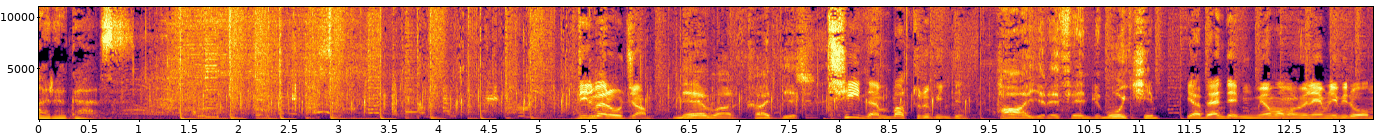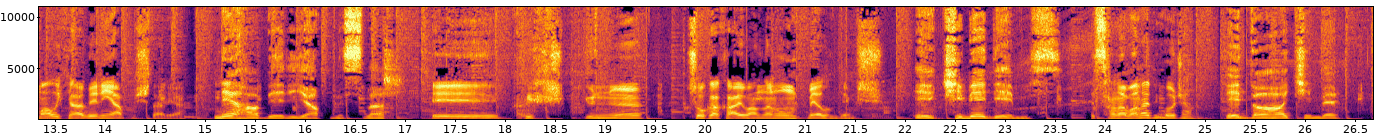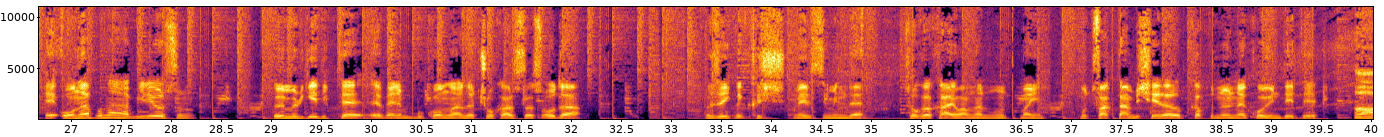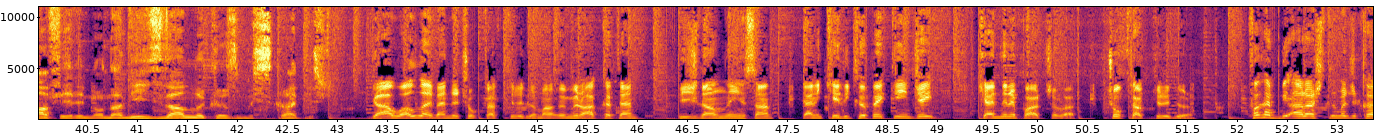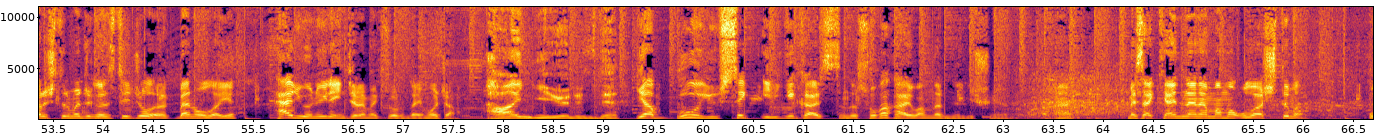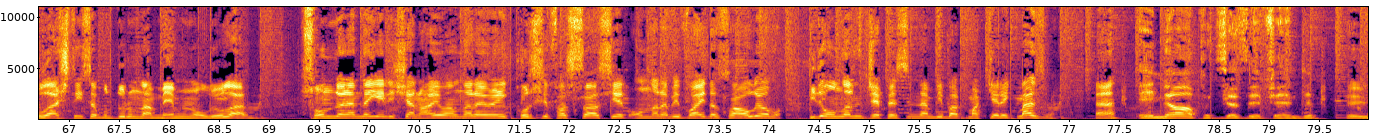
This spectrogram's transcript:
Aragaz, Dilber hocam. Ne var Kadir? Çiğdem Batur'u bildin. Hayır efendim o kim? Ya ben de bilmiyorum ama önemli biri olmalı ki haberini yapmışlar ya. Ne haberi yapmışlar? Ee, kış günü sokak hayvanlarını unutmayalım demiş. E kime demiş? E, sana bana diyor hocam. E daha kime? E ona buna biliyorsun Ömür Gedik de efendim bu konularda çok hassas. O da özellikle kış mevsiminde sokak hayvanlarını unutmayın. Mutfaktan bir şeyler alıp kapının önüne koyun dedi. Aferin ona vicdanlı kızmış Kadir. Ya vallahi ben de çok takdir ediyorum ha. Ömür hakikaten vicdanlı insan. Yani kedi köpek deyince kendini parçalar. Çok takdir ediyorum. Fakat bir araştırmacı karıştırmacı gazeteci olarak ben olayı her yönüyle incelemek zorundayım hocam. Hangi yönünde? Ya bu yüksek ilgi karşısında sokak hayvanları ne düşünüyor? Ha? Mesela kendilerine mama ulaştı mı? Ulaştıysa bu durumdan memnun oluyorlar mı? Son dönemde gelişen hayvanlara yönelik pozitif hassasiyet onlara bir fayda sağlıyor mu? Bir de onların cephesinden bir bakmak gerekmez mi? He? E ne yapacağız efendim? Ee,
